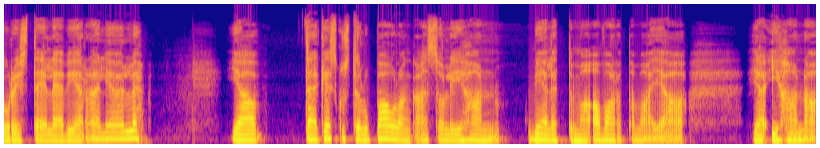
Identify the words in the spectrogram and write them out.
turisteille ja vierailijoille. Ja tämä keskustelu Paulan kanssa oli ihan mielettömän avartava ja, ja ihana.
